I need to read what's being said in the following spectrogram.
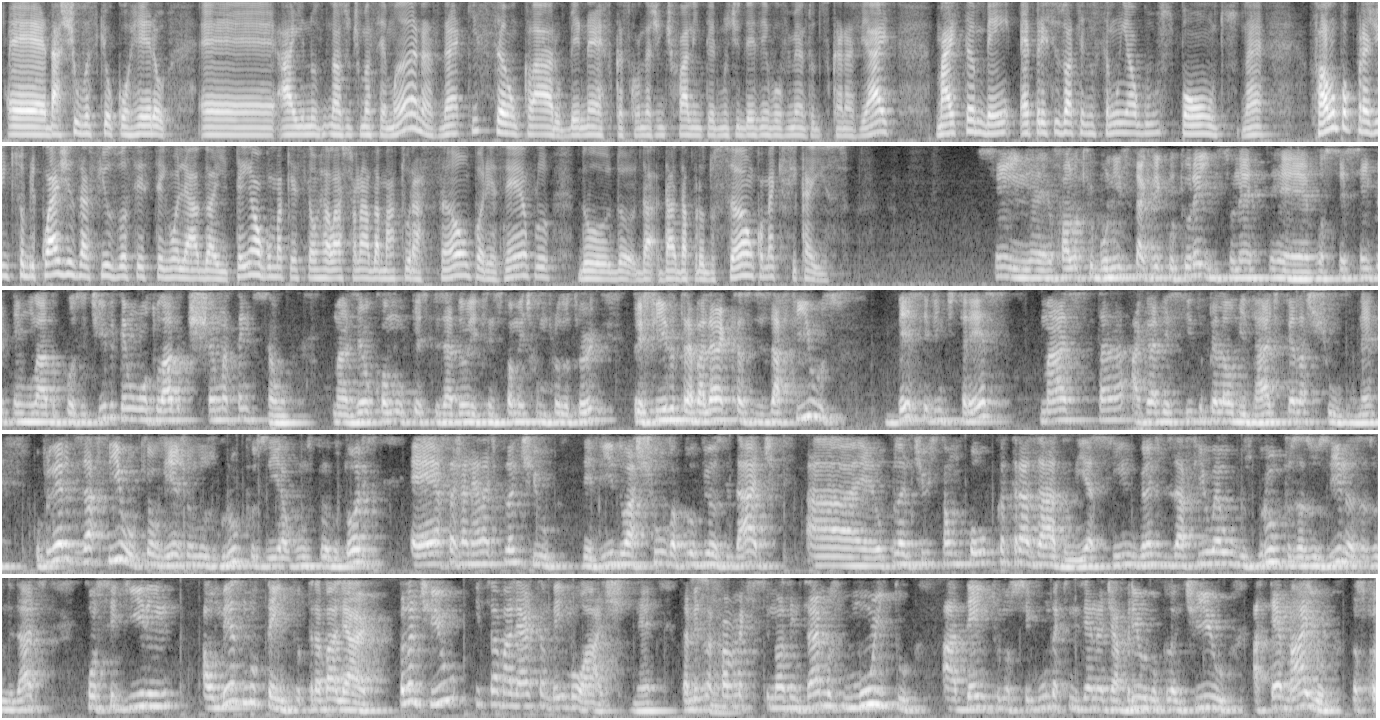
é, das chuvas que ocorreram é, aí no, nas últimas semanas, né, que são, claro, benéficas quando a gente fala em termos de desenvolvimento dos canaviais, mas também é preciso atenção em alguns pontos, né? Fala um pouco para a gente sobre quais desafios vocês têm olhado aí. Tem alguma questão relacionada à maturação, por exemplo, do, do da, da, da, produção? Como é que fica isso? Sim, é, eu falo que o bonito da agricultura é isso, né? É, você sempre tem um lado positivo e tem um outro lado que chama atenção. Mas eu, como pesquisador e principalmente como produtor, prefiro trabalhar com os desafios desse 23 mas está agradecido pela umidade, pela chuva. Né? O primeiro desafio que eu vejo nos grupos e alguns produtores é essa janela de plantio. Devido à chuva, pluviosidade, a, é, o plantio está um pouco atrasado e assim o grande desafio é os grupos, as usinas, as unidades conseguirem ao mesmo tempo trabalhar plantio e trabalhar também moagem, né? Da mesma Sim. forma que se nós entrarmos muito adentro no segunda quinzena de abril no plantio até maio, nós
